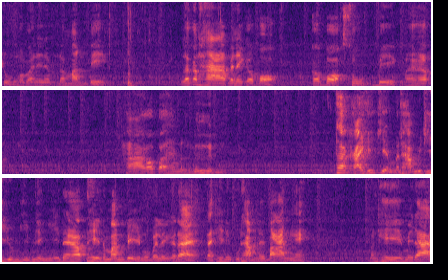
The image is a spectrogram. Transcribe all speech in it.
จุ่มเข้าไปในน้ำมันเบรก แล้วก็ทาไปในกระบอก กระบอกสูบเบรกนะครับ ทาเข้าไปให้มันลื่น ถ้าใครที่เกียจมาทำวิธียุ่มยิ้มอย่างนี้นะครับ เทน้ำมันเบรกลงไปเลยก็ได้ แต่ทีนี้กูทำในบ้านไง มันเทไม่ได้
